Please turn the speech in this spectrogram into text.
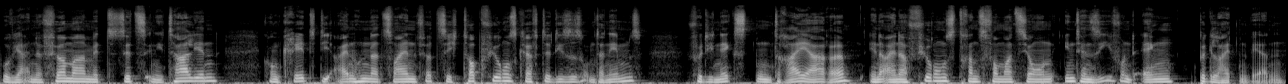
wo wir eine Firma mit Sitz in Italien, konkret die 142 Top-Führungskräfte dieses Unternehmens, für die nächsten drei Jahre in einer Führungstransformation intensiv und eng begleiten werden.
